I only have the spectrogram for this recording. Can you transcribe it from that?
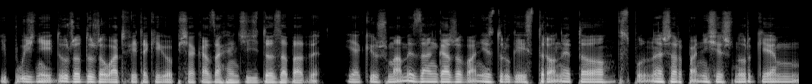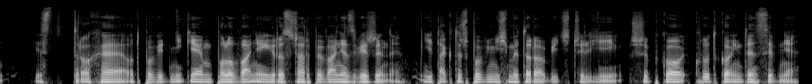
i później dużo, dużo łatwiej takiego psiaka zachęcić do zabawy. Jak już mamy zaangażowanie z drugiej strony, to wspólne szarpanie się sznurkiem jest trochę odpowiednikiem polowania i rozszarpywania zwierzyny. I tak też powinniśmy to robić, czyli szybko, krótko, intensywnie.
